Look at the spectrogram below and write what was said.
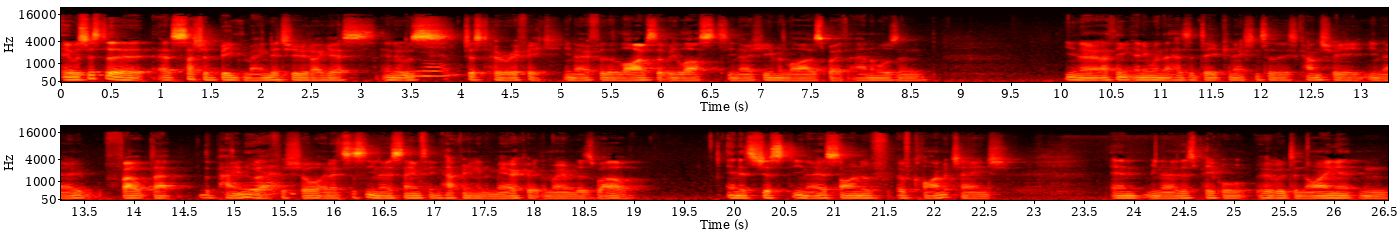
It was just a, a such a big magnitude, I guess, and it was Yeah. just horrific, you know, for the lives that we lost, you know, human lives, both animals and you know, I think anyone that has a deep connection to this country, you know, felt that the pain of that for sure. And it's just, you know, same thing happening in America at the moment as well. And it's just, you know, a sign of, of climate change. And, you know, there's people who are denying it and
